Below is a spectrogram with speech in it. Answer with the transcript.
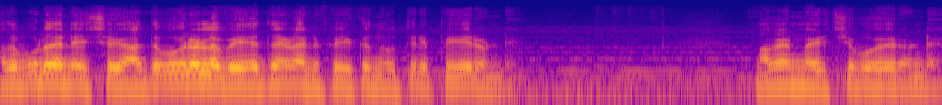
അതുപോലെ തന്നെ അതുപോലുള്ള വേദനകൾ അനുഭവിക്കുന്ന ഒത്തിരി പേരുണ്ട്. മകൻ മരിച്ചു പോയവരുണ്ട്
